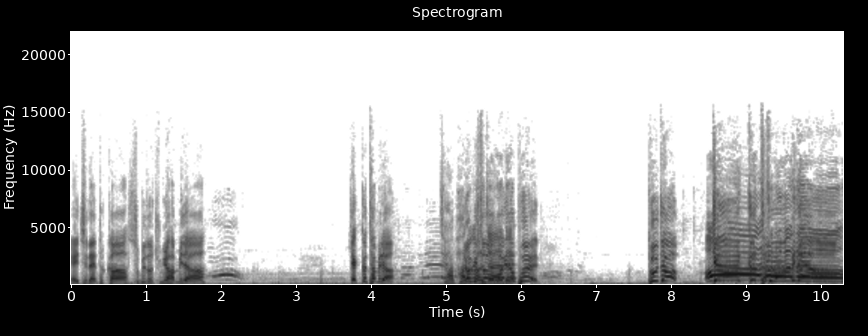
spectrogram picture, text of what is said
H 렌터카 수비도 중요합니다. 깨끗합니다. 자, 바로 여기서 wide 돼. 오픈. 두 점. 어, 깨끗합니다.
